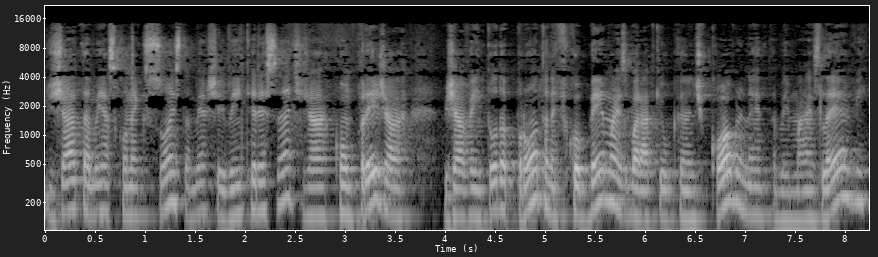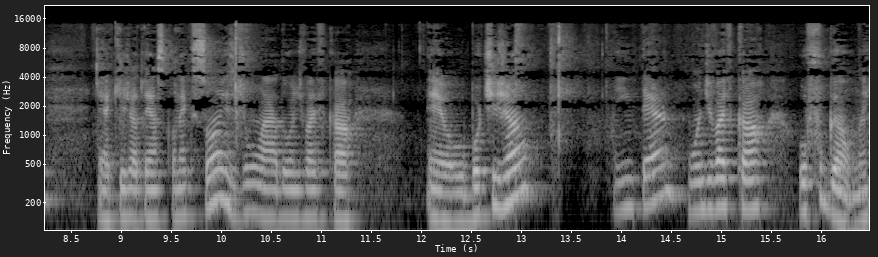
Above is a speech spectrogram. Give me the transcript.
já também as conexões também achei bem interessante. Já comprei, já já vem toda pronta, né? Ficou bem mais barato que o cano de cobre, né? Também mais leve. É, aqui já tem as conexões de um lado onde vai ficar é, o botijão interno onde vai ficar o fogão, né?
